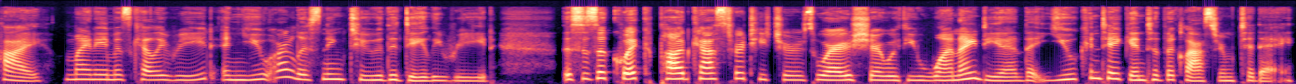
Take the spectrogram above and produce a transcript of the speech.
Hi, my name is Kelly Reed, and you are listening to The Daily Read. This is a quick podcast for teachers where I share with you one idea that you can take into the classroom today.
